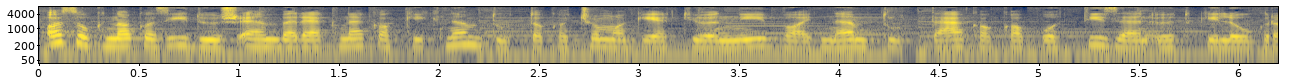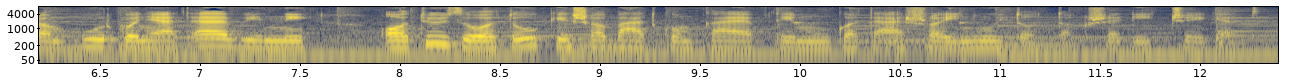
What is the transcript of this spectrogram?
Azoknak az idős embereknek, akik nem tudtak a csomagért jönni, vagy nem tudták a kapott 15 kg burgonyát elvinni, a tűzoltók és a Bátkom Kft. munkatársai nyújtottak segítséget.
